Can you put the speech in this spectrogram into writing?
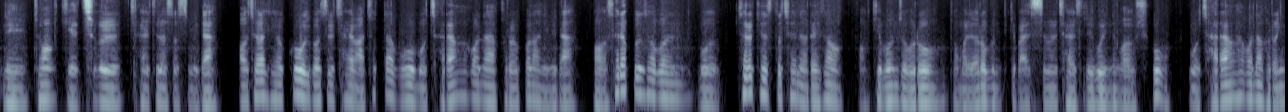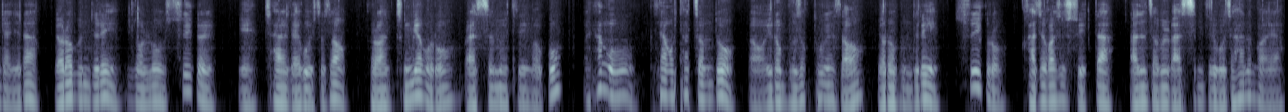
네, 정확히 예측을 잘 드렸었습니다. 어, 제가 결코 이것을 잘 맞췄다고 뭐 자랑하거나 그럴 건 아닙니다. 어, 세력 분석은 뭐 세력캐스터 채널에서 어, 기본적으로 정말 여러분께 말씀을 잘 드리고 있는 것이고 뭐 자랑하거나 그런 게 아니라 여러분들이 이걸로 수익을 예, 잘 내고 있어서 그런 증명으로 말씀을 드린 거고 향후 향후 타점도 어, 이런 분석 통해서 여러분들이 수익으로 가져가실 수 있다라는 점을 말씀드리고자 하는 거예요.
